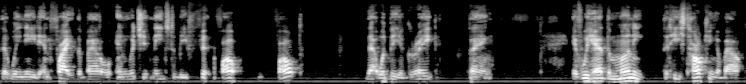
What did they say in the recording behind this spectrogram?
that we need and fight the battle in which it needs to be fit, fought, fought, that would be a great thing. If we had the money that he's talking about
